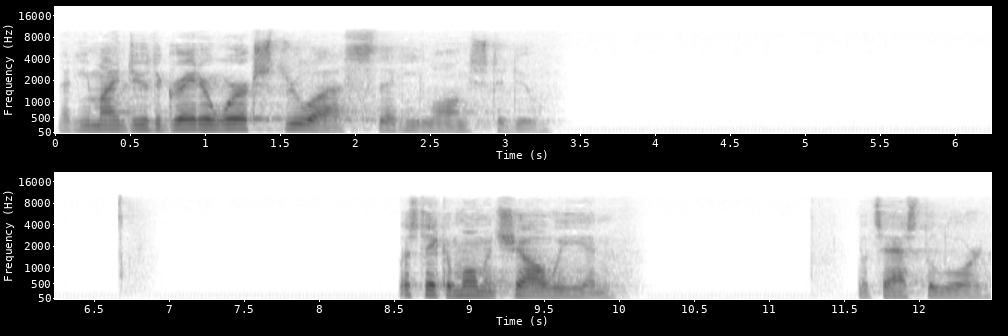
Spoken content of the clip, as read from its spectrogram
That He might do the greater works through us that He longs to do. Let's take a moment, shall we, and let's ask the Lord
